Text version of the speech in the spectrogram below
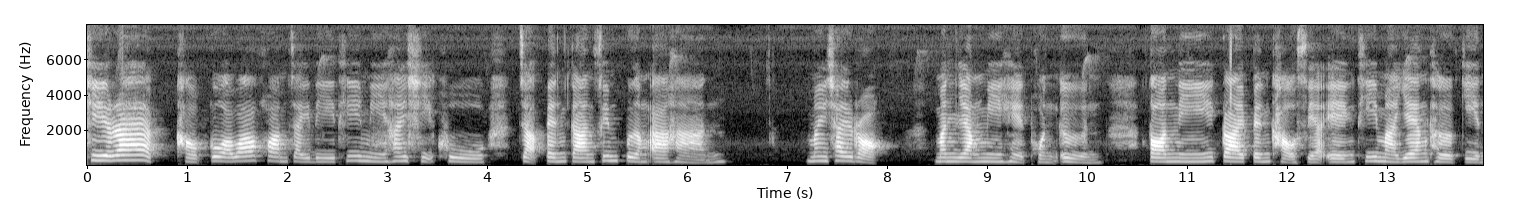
ทีแรกเขากลัวว่าความใจดีที่มีให้ชิคู จะเป็นการสิ้นเปลืองอาหาร ไม่ใช่หรอก มันยังมีเหตุผลอื่น ตอนนี้กลายเป็นเขาเสียเองที่มาแย่งเธอกิน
